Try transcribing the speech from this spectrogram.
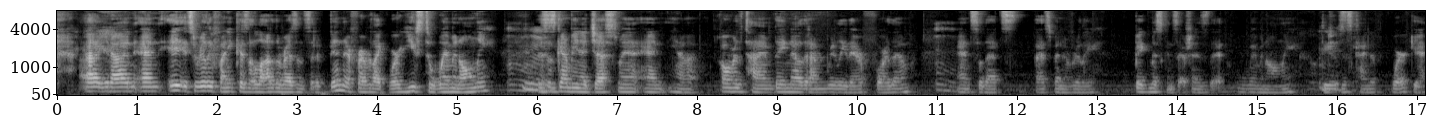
uh, you know, and and it, it's really funny because a lot of the residents that have been there forever, like, we're used to women only. Mhm. This is going to be an adjustment, and you know, over the time, they know that I'm really there for them, Mhm. and so that's that's been a really big misconception is that women only do this kind of work. Yeah.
